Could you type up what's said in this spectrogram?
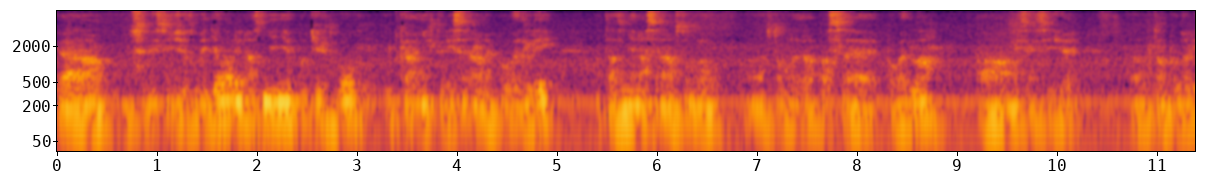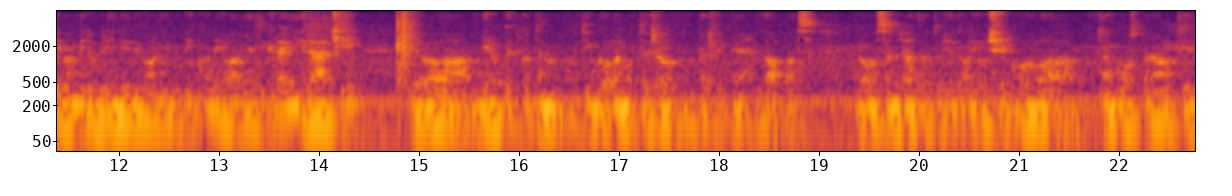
já si myslím, že jsme dělali na změně po těch dvou utkáních, které se nám nepovedly a ta změna se nám v tomhle, eh, v tomhle zápase povedla a myslím si, že eh, tam podali velmi dobrý individuální výkony, hlavně ty krajní hráči jo, a Miro Petko ten, tím golem otevřel perfektně zápas. Jo, jsem rád za to, že dali Hoše gol a ten gol z penalty,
